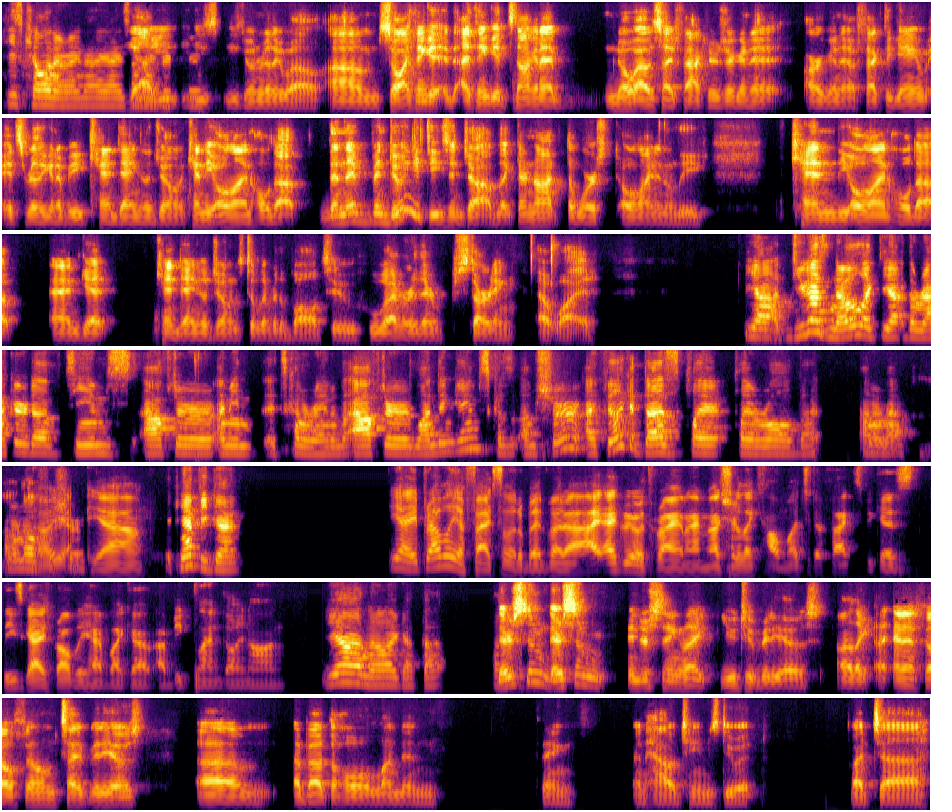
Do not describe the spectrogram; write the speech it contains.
He's killing it right now. Yeah, yeah, he, he's, he's doing really well. Um, so I think it, I think it's not gonna. No outside factors are gonna are going to affect the game. It's really going to be can Daniel Jones, can the O line hold up? Then they've been doing a decent job. Like they're not the worst O line in the league. Can the O line hold up and get can Daniel Jones deliver the ball to whoever they're starting out wide? Yeah. Do you guys know like the the record of teams after? I mean, it's kind of random, but after London games, because I'm sure I feel like it does play play a role, but I don't know. I don't know uh, for yeah, sure. Yeah. It can't be good. Yeah, it probably affects a little bit, but I, I agree with Ryan. I'm not sure like how much it affects because these guys probably have like a, a big plan going on. Yeah, no, I get that. There's some there's some interesting like YouTube videos or like uh, NFL film type videos um, about the whole London thing and how teams do it. But uh,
